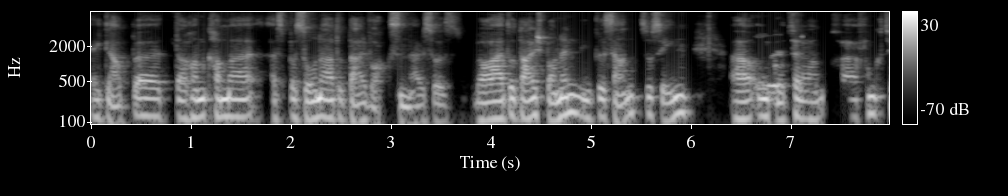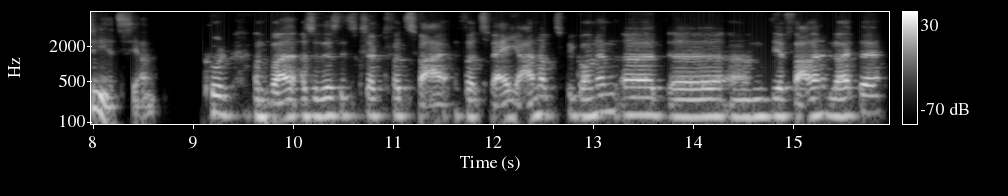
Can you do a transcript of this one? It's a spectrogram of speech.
ich glaube, äh, daran kann man als Person auch total wachsen. Also es war total spannend, interessant zu sehen äh, und Gott sei Dank äh, funktioniert es. Ja. Cool. Und war, also du hast jetzt gesagt, vor zwei, vor zwei Jahren habt ihr begonnen, äh, äh, die erfahrenen Leute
